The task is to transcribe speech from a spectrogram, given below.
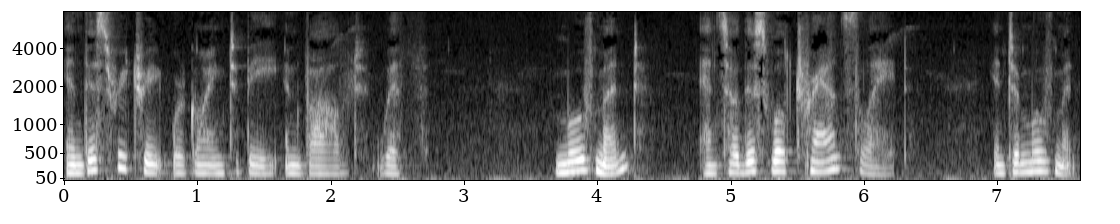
in this retreat, we're going to be involved with movement, and so this will translate into movement.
